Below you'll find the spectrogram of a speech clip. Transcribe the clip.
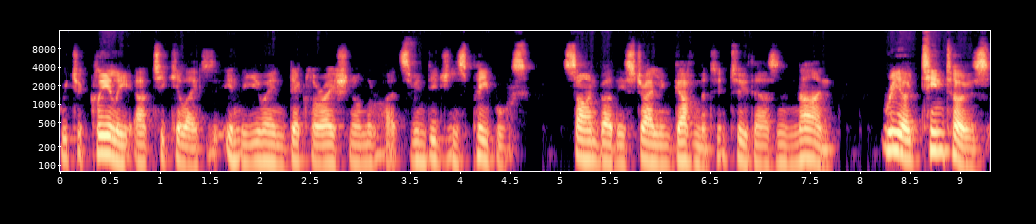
which are clearly articulated in the UN Declaration on the Rights of Indigenous Peoples, signed by the Australian Government in 2009. Rio Tinto's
